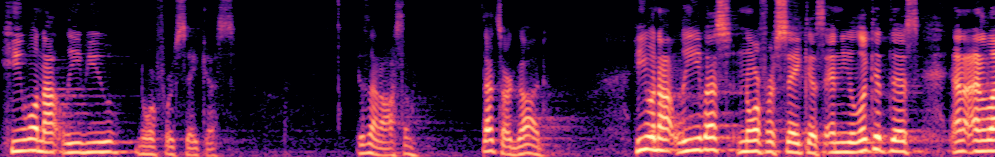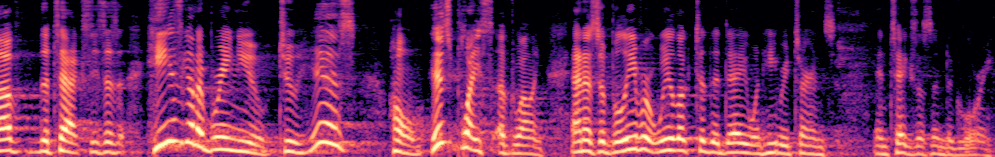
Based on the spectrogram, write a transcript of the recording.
He will not leave you nor forsake us. Isn't that awesome? That's our God. He will not leave us nor forsake us. And you look at this, and I love the text. He says, He's going to bring you to His home, His place of dwelling. And as a believer, we look to the day when He returns and takes us into glory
